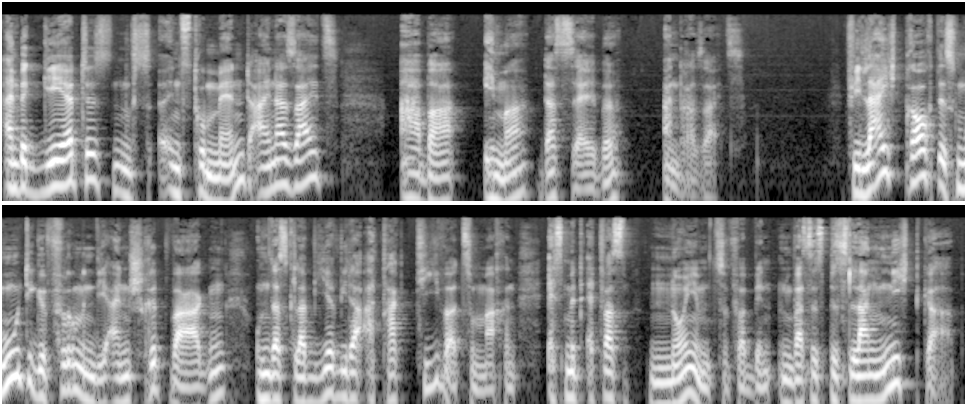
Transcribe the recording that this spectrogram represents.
Ein begehrtes Instrument einerseits, aber immer dasselbe andererseits. Vielleicht braucht es mutige Firmen, die einen Schritt wagen, um das Klavier wieder attraktiver zu machen, es mit etwas Neuem zu verbinden, was es bislang nicht gab.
